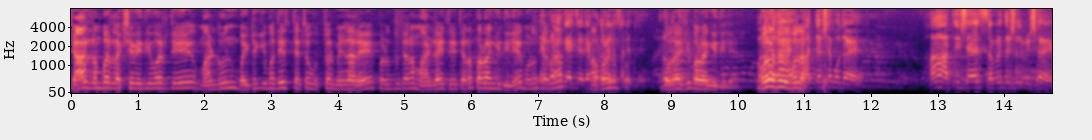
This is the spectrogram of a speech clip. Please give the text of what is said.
चार नंबर लक्षवेधीवर ते मांडून बैठकीमध्येच त्याचं उत्तर मिळणार आहे. परंतु त्यांना मांडायचंय त्याला परवानगी दिली आहे. म्हणून त्यांना आपण. बोलायची परवानगी दिली आहे. बोला तुम्ही बोला. अध्यक्ष महोदय हा अतिशय संवेदनशील विषय. आहे.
